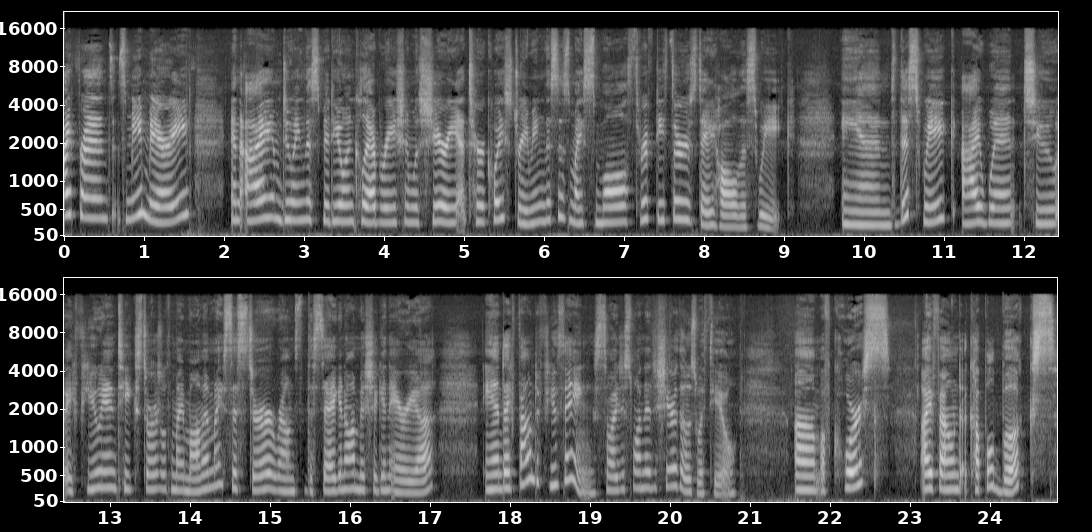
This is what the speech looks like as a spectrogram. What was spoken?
Hi friends, it's me Mary and I am doing this video in collaboration with Sheree at Turquoise Dreaming. This is my small Thrifty Thursday haul this week. And this week I went to a few antique stores with my mom and my sister around the Saginaw, Michigan area and I found a few things so I just wanted to share those with you. Um, of course I found a couple books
